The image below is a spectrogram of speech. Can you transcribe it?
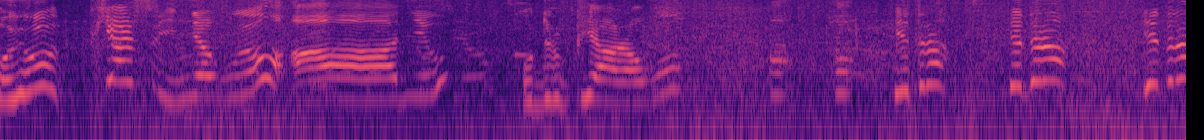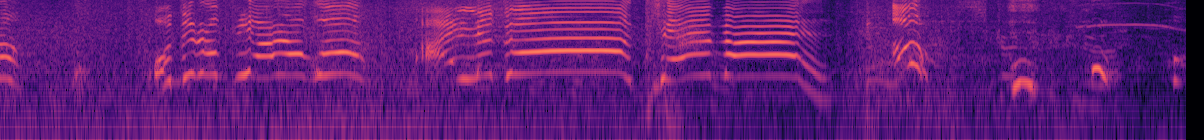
저요? 피할 수 있냐고요? 아, 아니요. 어디로 피하라고? 아, 아, 얘들아 얘들아 얘들아 어디로 피하라고 알려줘 제발 어! 어! 어! 어!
